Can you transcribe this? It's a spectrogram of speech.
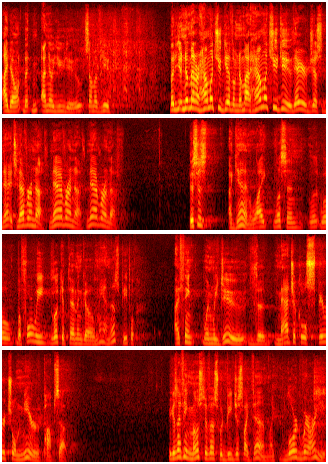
I don't, but I know you do, some of you. But you, no matter how much you give them, no matter how much you do, they're just, it's never enough, never enough, never enough. This is, again, like, listen, well, before we look at them and go, man, those people, I think when we do, the magical spiritual mirror pops up. Because I think most of us would be just like them like, Lord, where are you?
